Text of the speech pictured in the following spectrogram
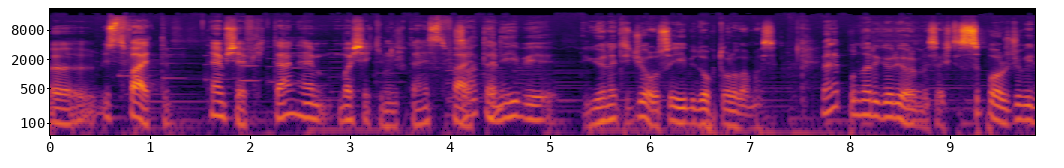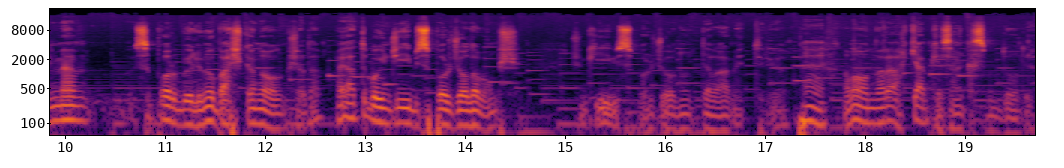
E, istifa ettim. Hem şeflikten hem başhekimlikten istifa Zaten ettim. iyi bir yönetici olsa iyi bir doktor olamaz. Ben hep bunları görüyorum mesela işte sporcu bilmem spor bölümü başkanı olmuş adam. Hayatı boyunca iyi bir sporcu olamamış. Çünkü iyi bir sporcu onu devam ettiriyor. Evet. Ama onlara ahkam kesen kısmında oluyor.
